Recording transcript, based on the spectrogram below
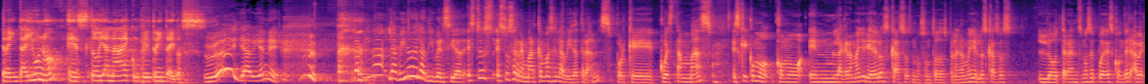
31, estoy a nada de cumplir 32. ya viene. La vida, la vida de la diversidad. Esto es, esto se remarca más en la vida trans porque cuesta más. Es que como, como en la gran mayoría de los casos, no son todos, pero en la gran mayoría de los casos, lo trans no se puede esconder. A ver,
